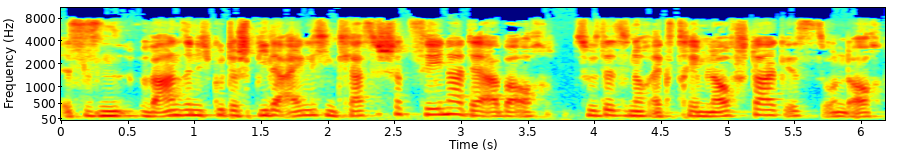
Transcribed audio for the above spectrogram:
es ist ein wahnsinnig guter Spieler, eigentlich ein klassischer Zehner, der aber auch zusätzlich noch extrem laufstark ist und auch,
